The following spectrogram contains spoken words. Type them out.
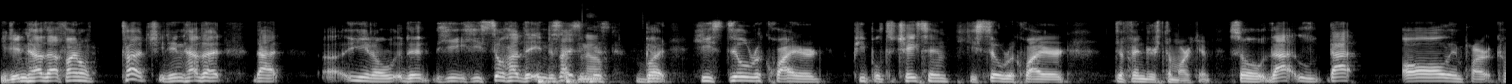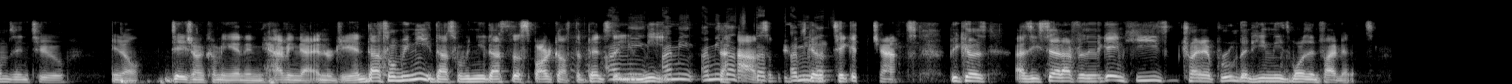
He didn't have that final touch. He didn't have that that uh, you know that he he still had the indecisiveness, but he still required people to chase him. He still required defenders to mark him. So that that all in part comes into you know Dejan coming in and having that energy, and that's what we need. That's what we need. That's the spark off the bench that I mean, you need I mean, I mean, to that's, have. that, I mean, going to that's, take a chance because, as he said after the game, he's trying to prove that he needs more than five minutes,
